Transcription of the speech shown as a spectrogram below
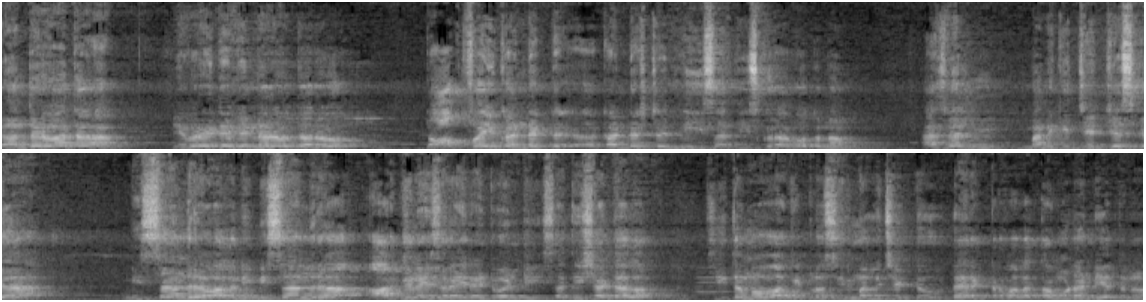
దాని తర్వాత ఎవరైతే విన్నర్ అవుతారో టాప్ ఫైవ్ కండక్ట్ కంటెస్టెంట్ని ఈసారి తీసుకురాబోతున్నాం. యాజ్ వెల్ మనకి జడ్జెస్గా మిస్ ఆంధ్ర వాళ్ళని మిస్ ఆంధ్ర ఆర్గనైజర్ అయినటువంటి సతీష్ అడ్డాల సీతమ్మ వాకిట్లో సిరిమల్లి చెట్టు డైరెక్టర్ వాళ్ళ తమ్ముడండి అతను.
